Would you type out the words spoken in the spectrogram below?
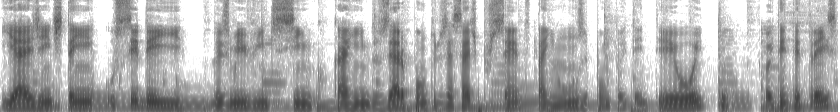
e a gente tem o CDI 2025 caindo 0,17%, está em 11,83%.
